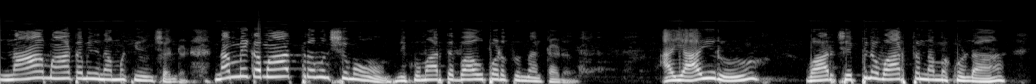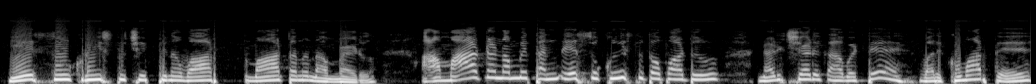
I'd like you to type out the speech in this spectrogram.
నా మాట మీద నమ్మకం ఉంచు అంటాడు. నమ్మిక మాత్రం ఉంచుము. నీ కుమార్తె బాగుపడుతుంది అంటాడు ఆ యాయురు వారు చెప్పిన వార్తను నమ్మకుండా యేసు క్రీస్తు చెప్పిన వార్ మాటను నమ్మాడు. ఆ మాటను నమ్మి తండ్రి యేసు క్రీస్తుతో పాటు నడిచాడు కాబట్టే వారి కుమార్తె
